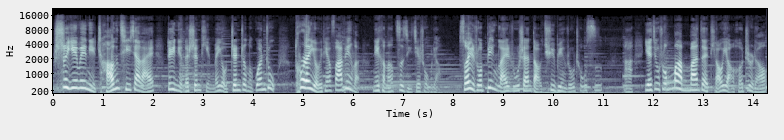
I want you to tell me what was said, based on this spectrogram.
是因为你长期下来对你的身体没有真正的关注，突然有一天发病了，你可能自己接受不了。所以说，病来如山倒，去病如抽丝，啊，也就是说，慢慢在调养和治疗，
